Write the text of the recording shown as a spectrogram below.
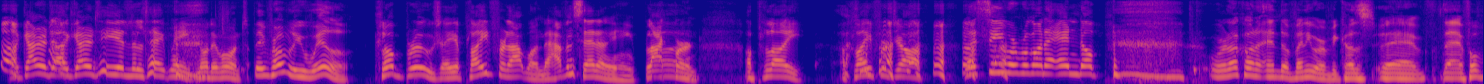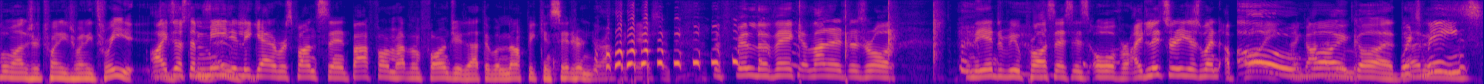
I guarantee, I guarantee you it'll take me. No, they won't. they probably will. Club Bruges. I applied for that one. They haven't said anything. Blackburn. Oh. Apply. Apply for job. Let's see where we're going to end up. We're not going to end up anywhere because uh, the Football Manager 2023. I is- just is out. immediately get a response saying Batform have informed you that they will not be considering your application to fill the vacant manager's role. And the interview process is over. I literally just went apply Oh and got my. God, Which means is-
